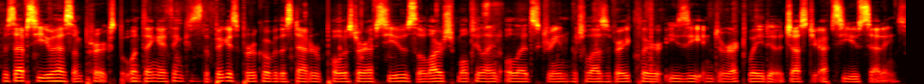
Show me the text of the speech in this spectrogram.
This FCU has some perks, but one thing I think is the biggest perk over the standard Polarstar FCU is the large multi-line OLED screen, which allows a very clear, easy, and direct way to adjust your FCU settings.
